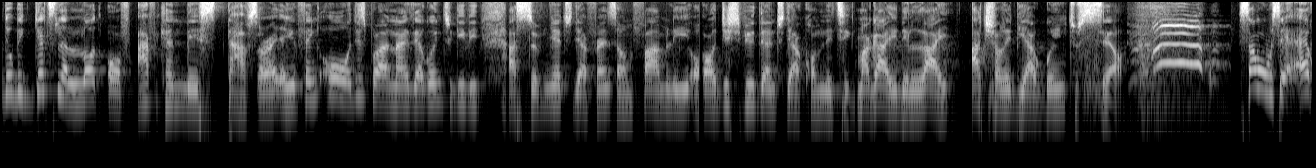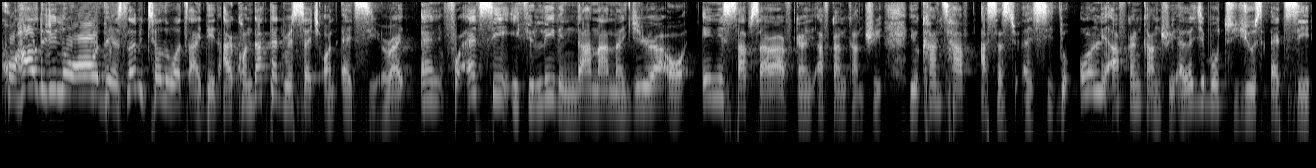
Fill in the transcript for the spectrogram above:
they'll be getting a lot of African made stuffs, all right? And you think, oh, this product nice, they are going to give it as souvenir to their friends and family or, or distribute them to their community. My guy, they lie. Actually, they are going to sell. Someone will say, Ekow, how did you know all this? Let me tell you what I did. I conducted research on Etsy, right? And for Etsy, if you live in Ghana, Nigeria, or any sub-Saharan African, African country, you can't have access to Etsy. The only African country eligible to use Etsy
